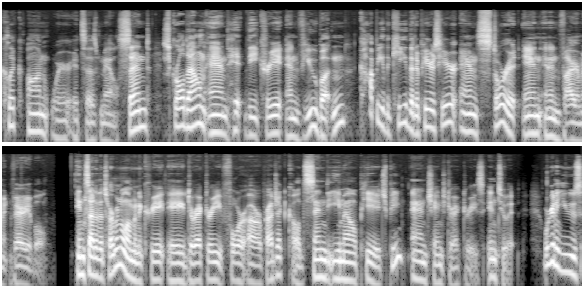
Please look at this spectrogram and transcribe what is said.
click on where it says mail send. Scroll down and hit the create and view button, copy the key that appears here and store it in an environment variable. Inside of the terminal, I'm going to create a directory for our project called send email PHP and change directories into it. We're going to use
